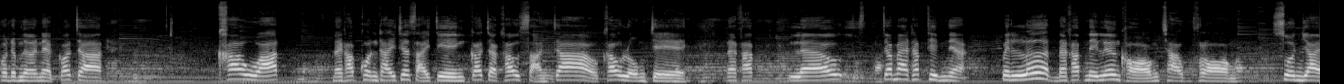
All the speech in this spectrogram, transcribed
คนดำเนินเนี่ยก็จะเข้าวัดนะครับ คนไทยเชื้อสายจีนก็จะเข้าศาลเจ้าเข้าโรงเจนะครับ แล้วเจ้าแม่ทับทิมเนี่ย เป็นเลิศนะครับในเรื่องของชาวคลอง ส่วนใหญ่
